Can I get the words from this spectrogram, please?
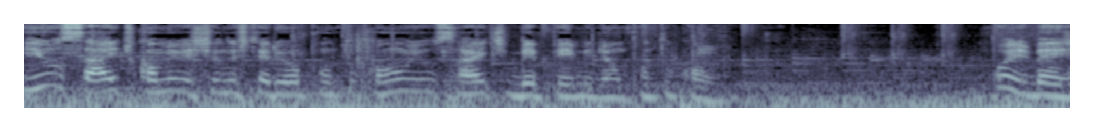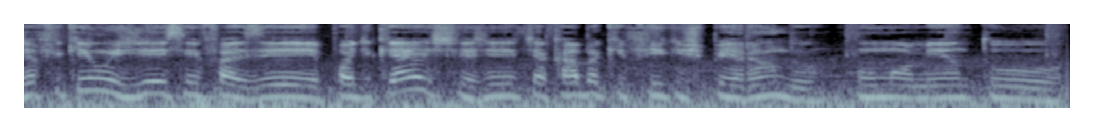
e o site comoinvestirnoexterior.com e o site bpmilhão.com. Pois bem, já fiquei uns dias sem fazer podcast, a gente acaba que fica esperando um momento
